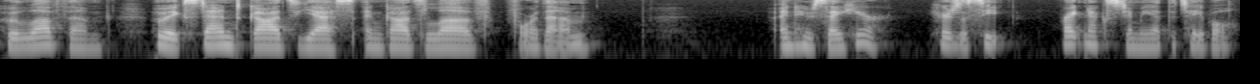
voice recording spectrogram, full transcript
who love them, who extend God's yes and God's love for them, and who say, Here, here's a seat right next to me at the table.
